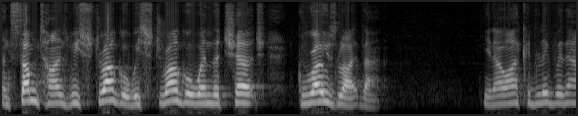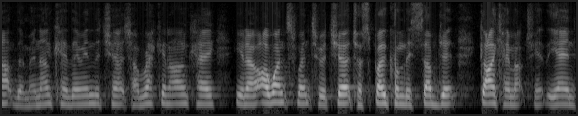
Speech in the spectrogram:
And sometimes we struggle. We struggle when the church grows like that. You know, I could live without them. And okay, they're in the church. I reckon, okay. You know, I once went to a church. I spoke on this subject. Guy came up to me at the end.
